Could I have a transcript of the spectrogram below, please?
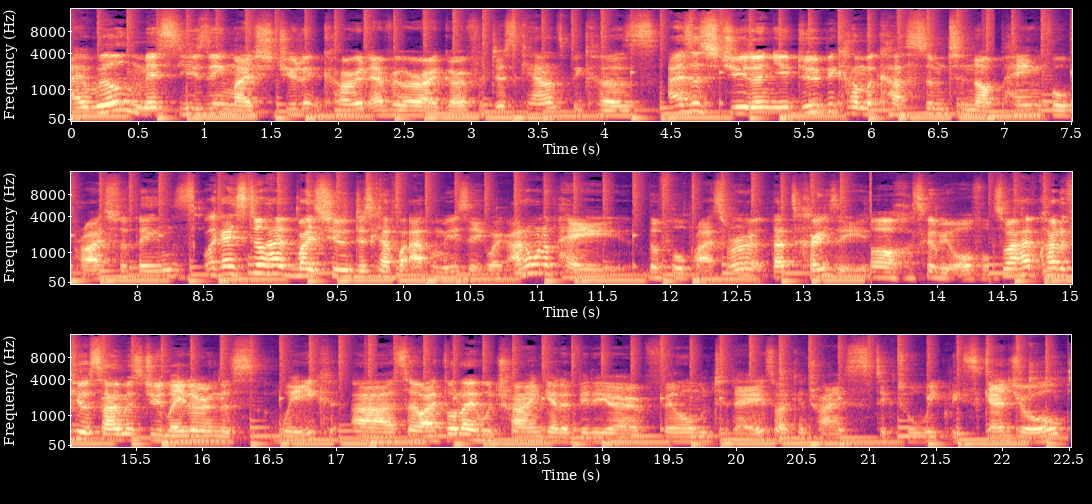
I will miss using my student code everywhere I go for discounts because as a student you do become accustomed to not paying full price for things. Like I still have my student discount for Apple Music. Like I don't want to pay the full price for it. That's crazy. Oh, it's gonna be awful. So I have quite a few assignments due later in this week. Uh, so I thought I would try and get a video filmed today so I can try and stick to a weekly schedule.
